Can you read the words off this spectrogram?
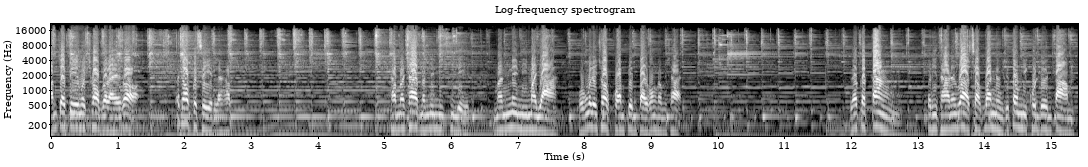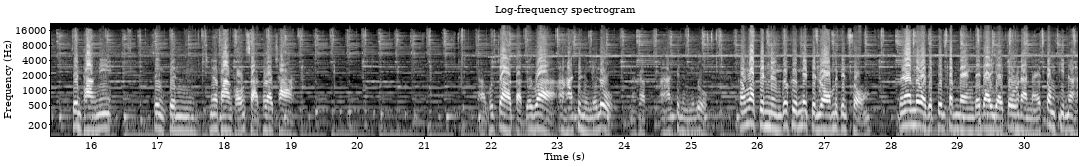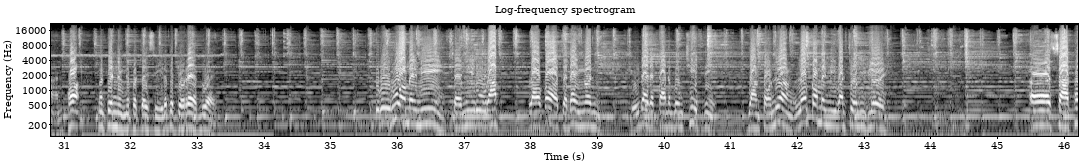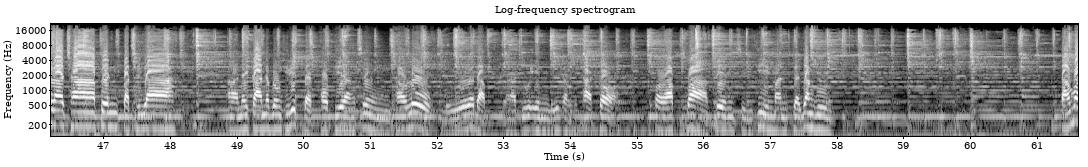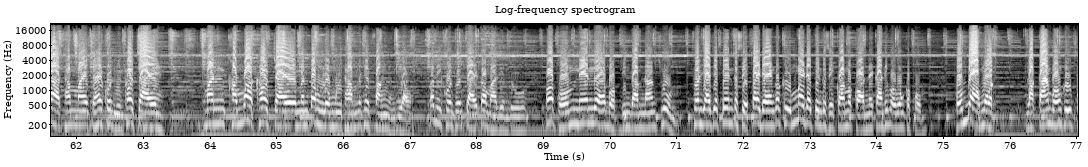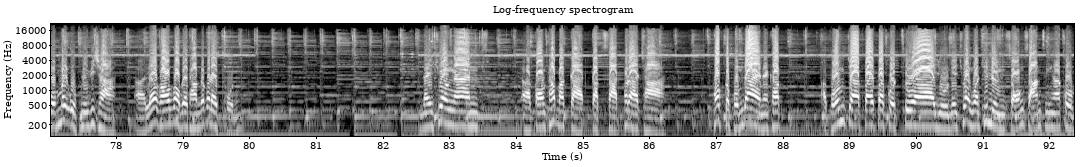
ามใจตัวเองว่าชอบอะไรก็ก็ชอบเกษตรแหละครับ ธรรมชาติมันไม่มีกิเลสมันไม่มีมายา ผมก็เลยชอบความเป็นไปของธรรมชาติ แล้วก็ตั้งปณิธานไว้ว่าสักวันหนึ่งจะต้องมีคนเดินตาม เส้นทางนี้ซึ่งเป็นแนวทางของศาสตร์พระราชาพระเจ้าตรัสไว้ว่าอาหารเป็นหนึ่งในโลกนะครับอาหารเป็นหนึ่งในโลกคำว่าเป็นหนึ่งก็คือไม่เป็นรองไม่เป็นสอง เพราะฉะนั้นไม่ว่าจะเป็นตำแหน่งใดๆใหญ่โตขนาดไหนต้องกินอาหาร เพราะมันเป็นหนึ่งในปัจจัยสีและเป็นตัวแรกด้วย รูรั่วไม่มีแต่มีรูรับ เราก็จะได้เงิน หรือได้จากการดำรงชีพนี่อย่างต่อเนื่องแล้วก็ไม่มีวันจนอีกเลยศาสตร์พระราชาเป็นปรัชญาอ่าในการดำรงชีวิตแบบพอเพียง ซึ่งชาวโลกหรือระดับยูเอ็นหรือสหประชาชาติก็ ก็รับว่าเป็นสิ่งที่มันจะยั่งยืน ถามว่าทำไมจะให้คนอื่นเข้าใจ มันคำว่าเข้าใจมันต้องลงมือทำไม่ใช่ฟังอย่างเดียว ก็มีคนสนใจก็มาเรียนรู้ เพราะผมเน้นเรื่องระบบดินดำน้ำชุ่ม ส่วนใหญ่จะเป็นเกษตรป้ายแดงก็คือไม่ได้เป็นเกษตรกรมาก่อนในการที่มาวงกับผม ผมบอกหมด หลักการผมคือผมไม่อุบในวิชา แล้วเขาก็ไปทำแล้วก็ได้ผล ในช่วงงาน กองทัพอากาศกับศาสตร์พระราชา พบกับผมได้นะครับ ผมจะไปปรากฏตัวอยู่ในช่วงวันที่ 1 2 3 สิงหาคม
